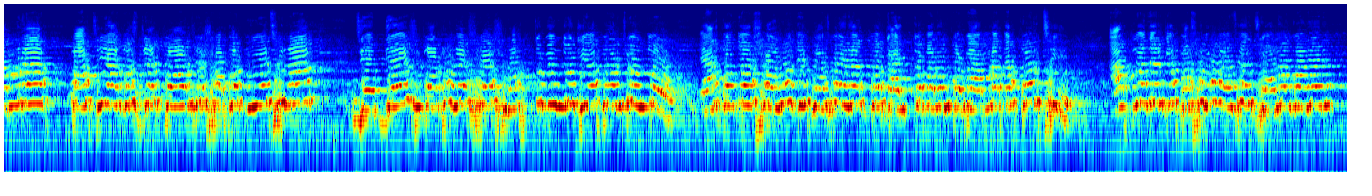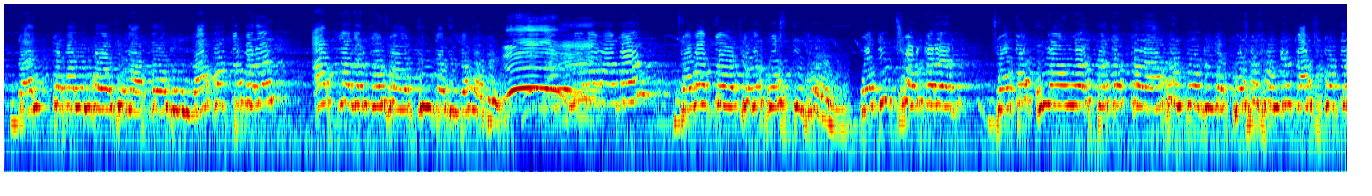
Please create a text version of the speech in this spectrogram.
আমরা পাঁচই আগস্টের পর যে শপথ নিয়েছিলাম যে দেশ গঠনের শেষ রক্তবিন্দু দিয়ে পর্যন্ত একতা সংহতি বজায় রাখব দায়িত্ব পালন করব আমরা তা করছি আপনাদেরকে বসানো হয়েছে জনগণের দায়িত্ব পালন করার জন্য আপনারা যদি না করতে পারেন আপনাদেরকে জবাবদিহিতা দিতে হবে আপনারা এবার জবাব দেওয়ার জন্য প্রস্তুত হন অতীত সরকারের যত কুলাঙ্গার প্রেতাত্মারা এখন পর্যন্ত প্রশাসনকে কাজ করতে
